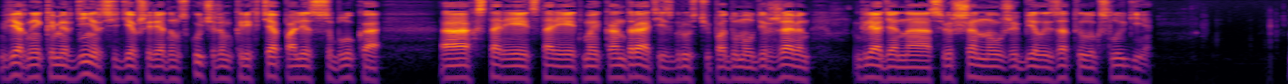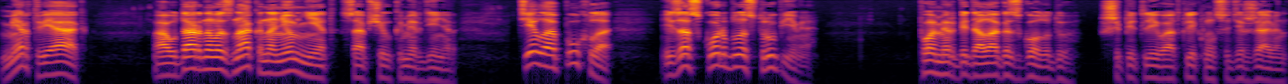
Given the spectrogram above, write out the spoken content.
Верный камердинер, сидевший рядом с кучером, кряхтя полез с облука — «Ах, стареет, стареет мой Кондратий!» — с грустью подумал Державин, глядя на совершенно уже белый затылок слуги. «Мертвяк, а ударного знака на нем нет», — сообщил камердинер. «Тело опухло и заскорбло струпьями». «Помер бедолага с голоду», — шепетливо откликнулся Державин.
